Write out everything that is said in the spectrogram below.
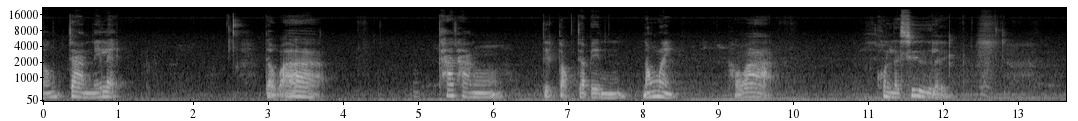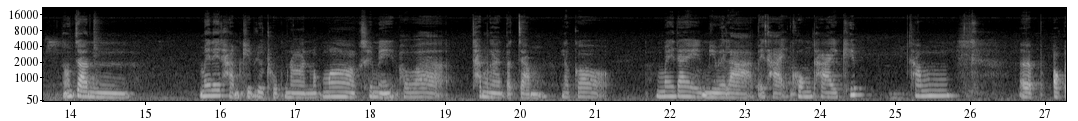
น้องจันนี่แหละ แต่ว่าถ้าทาง TikTok จะเป็นน้องใหม่ เพราะว่า คนละชื่อเลย น้องจันไม่ได้ทำคลิป YouTube นานมาก ๆ ใช่ไหม เพราะว่าทำงานประจำแล้วก็ไม่ได้มีเวลาไปถ่ายคงถ่ายคลิปทำแบบออกไป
